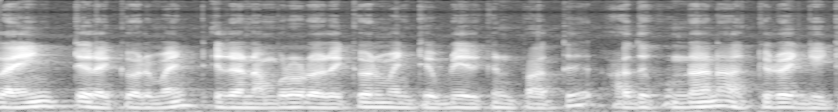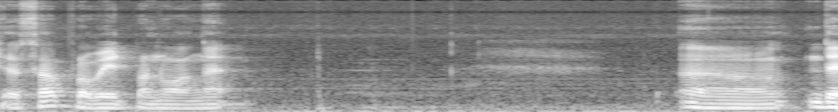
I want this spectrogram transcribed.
கிளைண்ட் ரெக்குயர்மெண்ட் இல்லை நம்மளோட ரெக்குயர்மெண்ட் எப்படி இருக்குன்னு பார்த்து அதுக்குண்டான அக்யூரேட் டீட்டெயில்ஸாக ப்ரொவைட் பண்ணுவாங்க. இந்த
